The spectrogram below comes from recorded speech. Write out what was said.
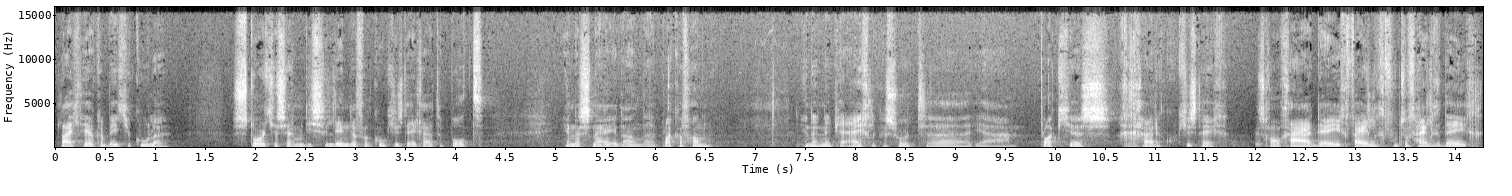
Laat je het heel klein beetje koelen. Stoort je zeg maar, die cilinder van koekjesdeeg uit de pot. En dan snij je dan plakken van. En dan heb je eigenlijk een soort ja, plakjes gegaarde koekjes tegen. Het is gewoon gaar deeg, veilig, voedselveilig deeg.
